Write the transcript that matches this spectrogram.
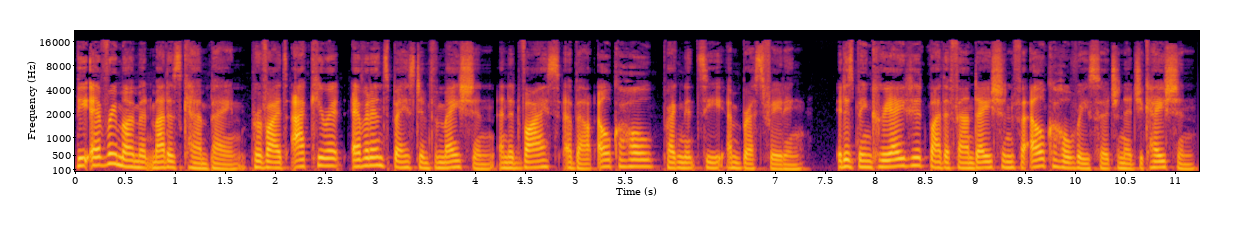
The Every Moment Matters campaign provides accurate, evidence based information and advice about alcohol, pregnancy, and breastfeeding. It has been created by the Foundation for Alcohol Research and Education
